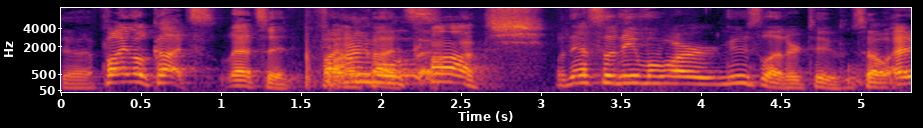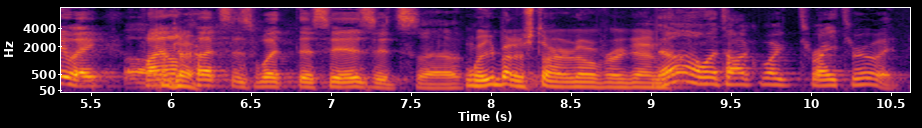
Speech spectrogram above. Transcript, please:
Uh, Final Cuts. That's it. Final cuts. Well, that's the name of our newsletter too. So anyway, Final Okay. Cuts is what this is. It's. Uh, Well, you better start it over again. no, I want to talk about right through it.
